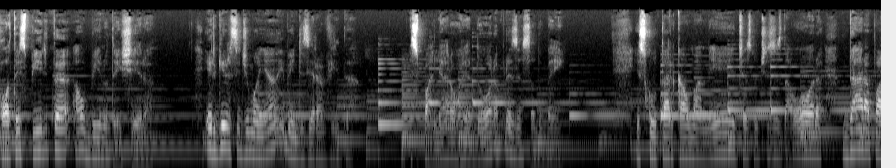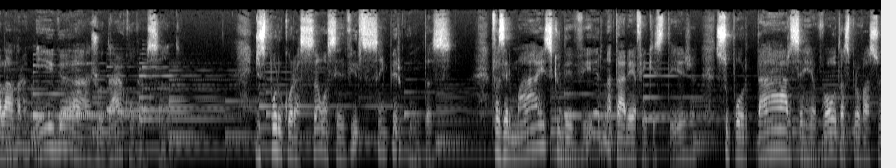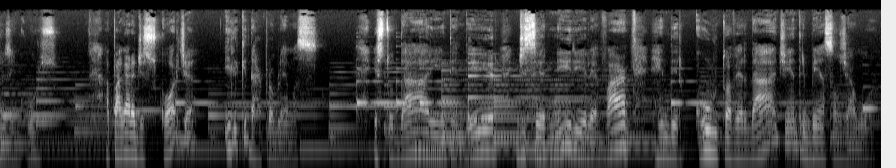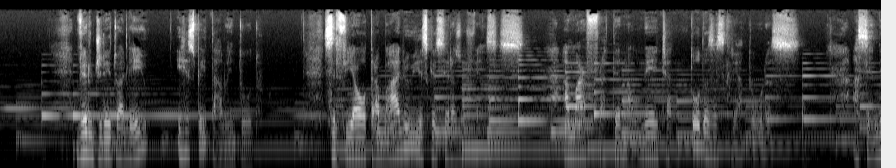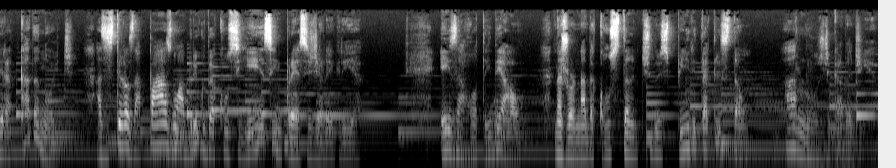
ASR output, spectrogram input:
Rota Espírita Albino Teixeira. Erguer-se de manhã e bendizer a vida. Espalhar ao redor a presença do bem. Escutar calmamente as notícias da hora, dar a palavra amiga, ajudar conversando. Dispor o coração a servir sem perguntas. Fazer mais que o dever na tarefa em que esteja, suportar sem revolta as provações em curso, apagar a discórdia e liquidar problemas. Estudar e entender, discernir e elevar, render culto à verdade entre bênçãos de amor. Ver o direito alheio e respeitá-lo em tudo. Ser fiel ao trabalho e esquecer as ofensas. Amar fraternalmente a todas as criaturas. Acender a cada noite as estrelas da paz no abrigo da consciência em preces de alegria Eis a rota ideal na jornada constante do espírita cristão à luz de cada dia.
